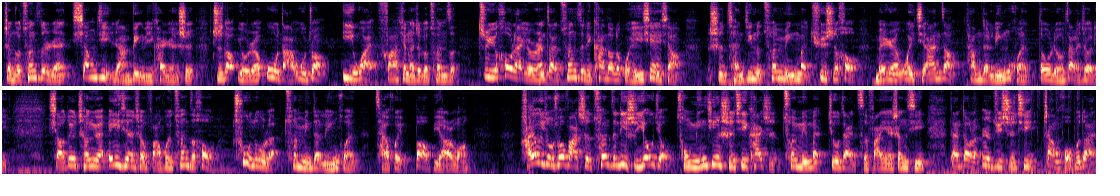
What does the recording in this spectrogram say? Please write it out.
整个村子的人相继染病离开人世，直到有人误打误撞，意外发现了这个村子。至于后来有人在村子里看到的诡异现象，是曾经的村民们去世后没人为其安葬，他们的灵魂都留在了这里。小队成员 A 先生返回村子后，触怒了村民的灵魂，才会暴毙而亡。还有一种说法是，村子历史悠久，从明清时期开始，村民们就在此繁衍生息。但到了日据时期，战火不断，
